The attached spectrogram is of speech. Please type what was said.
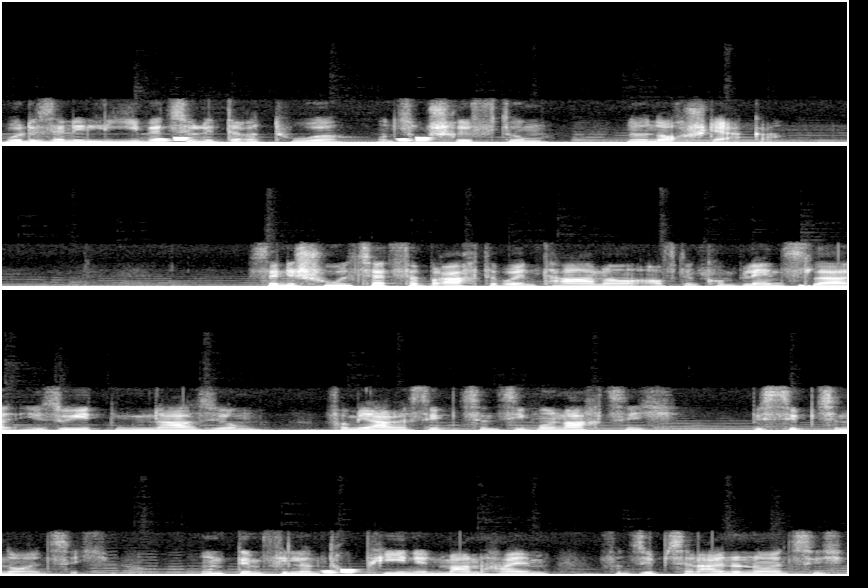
wurde seine Liebe zur Literatur und zum Schrifttum nur noch stärker. Seine Schulzeit verbrachte Brentano auf dem Komblenzler Jesuitengymnasium vom Jahre 1787 bis 1790 und dem Philanthropien in Mannheim von 1791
